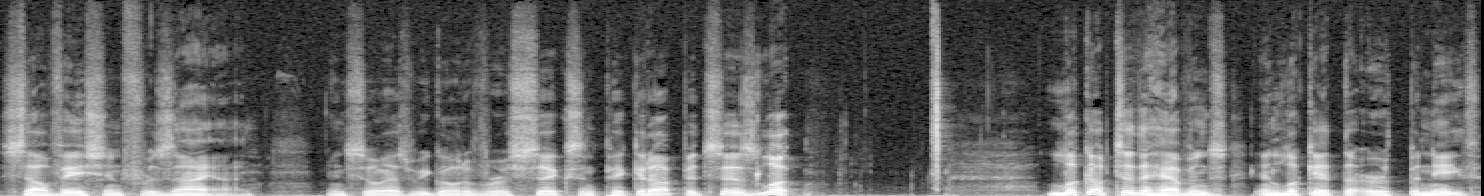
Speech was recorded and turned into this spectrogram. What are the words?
Salvation for Zion. And so as we go to verse 6 and pick it up, it says, Look, look up to the heavens and look at the earth beneath.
